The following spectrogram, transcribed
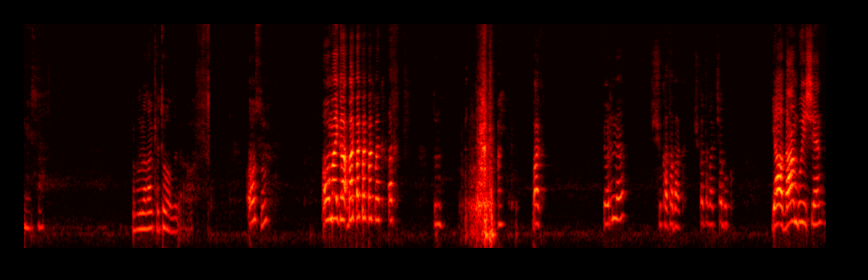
Neyse. Ya buralar kötü oldu ya. Olsun. Oh my god. Bak bak bak bak. bak. Durun. Ay. Bak. Gördün mü? Şu kata bak. Şu kata bak çabuk. Ya ben bu işin.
